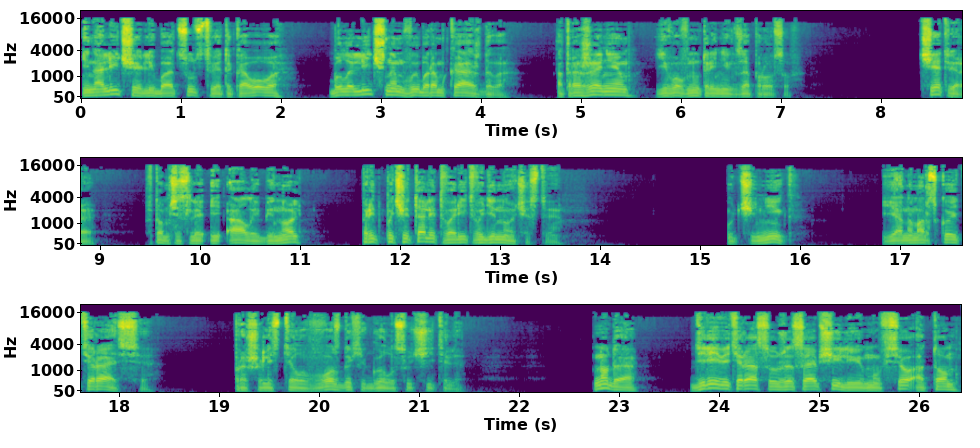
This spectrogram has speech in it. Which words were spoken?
И наличие либо отсутствие такового было личным выбором каждого, отражением его внутренних запросов. Четверо, в том числе и Ал и Биноль, предпочитали творить в одиночестве. «Ученик, я на морской террасе», — прошелестел в воздухе голос учителя. «Ну да, деревья террасы уже сообщили ему все о том,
